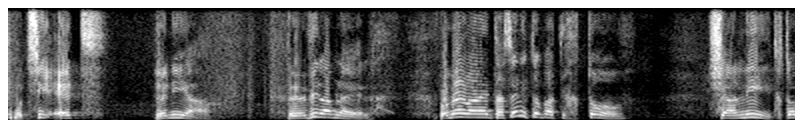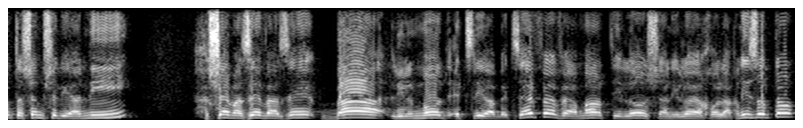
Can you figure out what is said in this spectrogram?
הוא מוציא עט ונייר, ומביא למנהל. ואומר למנהל, תעשה לי טובה, תכתוב שאני, תכתוב את השם שלי, אני, השם הזה והזה, בא ללמוד אצלי בבית ספר, ואמרתי לו שאני לא יכול להכניס אותו,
